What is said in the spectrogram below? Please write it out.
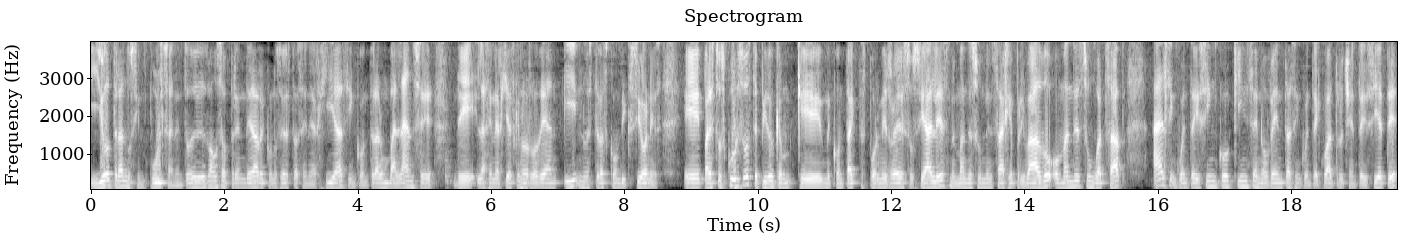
y otras nos impulsan. Entonces vamos a aprender a reconocer estas energías y encontrar un balance de las energías que nos rodean y nuestras convicciones. Eh, para estos cursos te pido que, me contactes por mis redes sociales, me mandes un mensaje privado o mandes un WhatsApp al 55 15 90 54 87.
